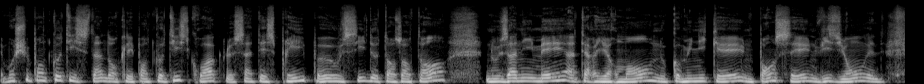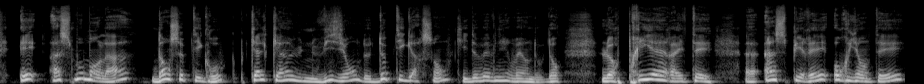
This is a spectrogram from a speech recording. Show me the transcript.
Et moi, je suis pentecôtiste, hein, donc les pentecôtistes croient que le Saint-Esprit peut aussi, de temps en temps, nous animer intérieurement, nous communiquer une pensée, une vision. Et à ce moment-là, dans ce petit groupe, quelqu'un a une vision de deux petits garçons qui devaient venir vers nous. Donc, leur prière a été euh, inspirée, orientée.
